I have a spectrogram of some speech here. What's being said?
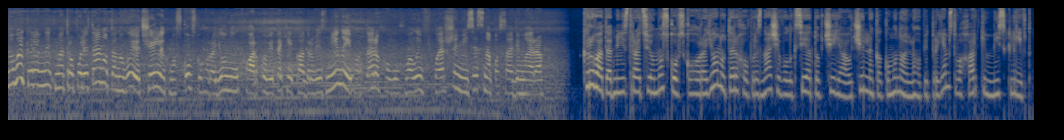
Новий керівник метрополітену та новий очільник московського району у Харкові. Такі кадрові зміни Ігор Терехов ухвалив перший місяць на посаді мера. Керувати адміністрацією Московського району Терехов призначив Олексія Топчія, очільника комунального підприємства Харків міськліфт.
